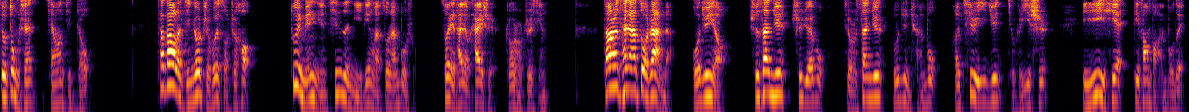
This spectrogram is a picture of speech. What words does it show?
就动身前往锦州。他到了锦州指挥所之后，杜聿明已经亲自拟定了作战部署，所以他就开始着手执行。当时参加作战的国军有十三军师觉部、九十三军卢俊全部和七十一军九十一师，以及一些地方保安部队。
